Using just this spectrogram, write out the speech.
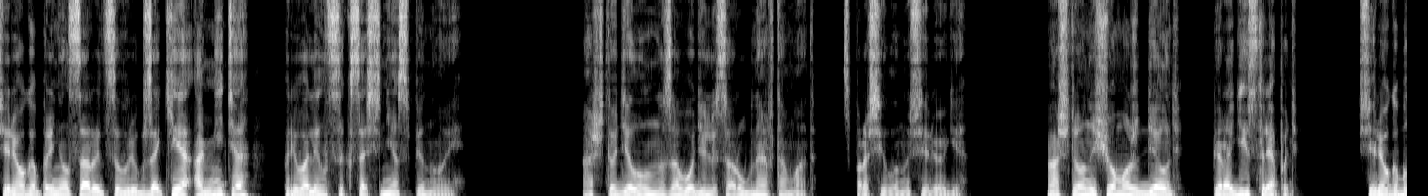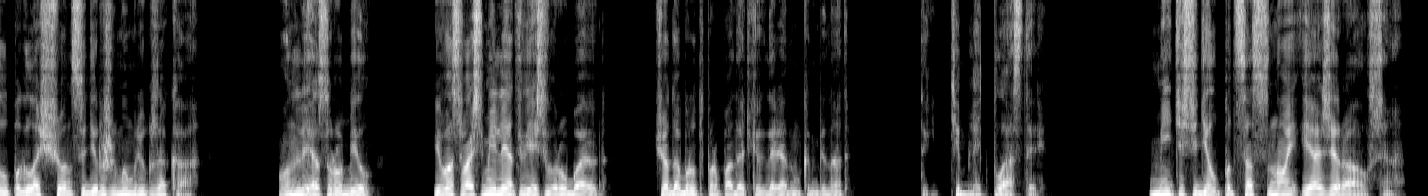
Серега принялся рыться в рюкзаке, а Митя привалился к сосне спиной. «А что делал на заводе лесорубный автомат?» — спросил он у Сереги. «А что он еще может делать? Пироги стряпать?» Серега был поглощен содержимым рюкзака. «Он лес рубил. Его с восьми лет весь вырубают. Че добру-то пропадать, когда рядом комбинат? Ты где, блядь, пластырь?» Митя сидел под сосной и озирался.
